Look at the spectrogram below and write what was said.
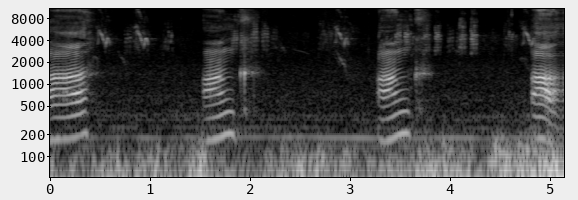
a, ank, ank, a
